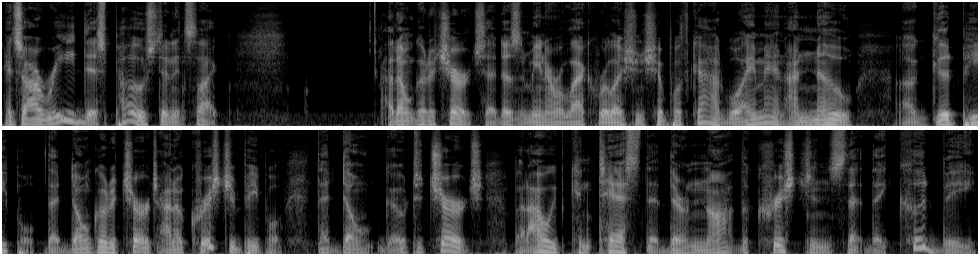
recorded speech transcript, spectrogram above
And so I read this post, and it's like, I don't go to church. That doesn't mean I lack relationship with God. Well, amen. I know uh, good people that don't go to church. I know Christian people that don't go to church. But I would contest that they're not the Christians that they could be,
